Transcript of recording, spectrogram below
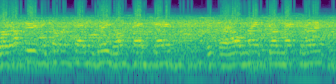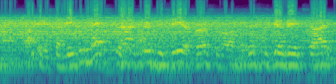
Well, up here in the commentating booth, I'm Pat Shannon, with my old mate John McEnroe. I think it's going to be a good match. No, it's good to see you, first of all. This is going to be exciting.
